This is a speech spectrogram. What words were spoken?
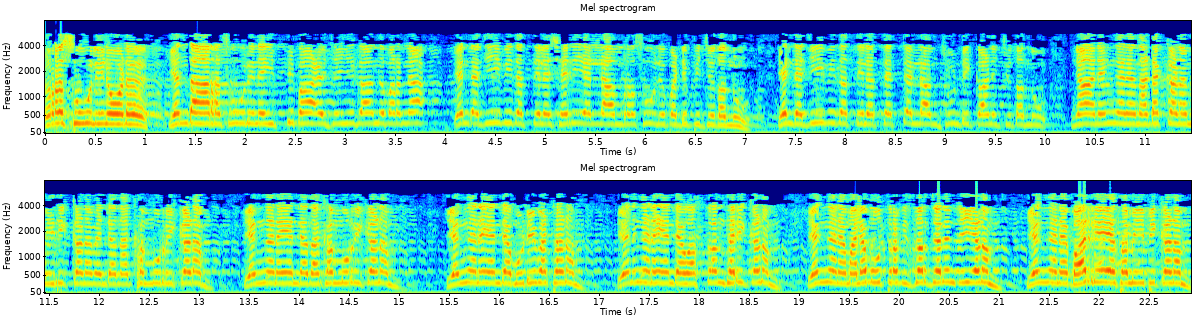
റസൂലിനോട് എന്താ റസൂലിനെ ഇത്തിബാഴ് ചെയ്യുക എന്ന് പറഞ്ഞ എന്റെ ജീവിതത്തിലെ ശരിയെല്ലാം റസൂൽ പഠിപ്പിച്ചു തന്നു. എന്റെ ജീവിതത്തിലെ തെറ്റെല്ലാം ചൂണ്ടിക്കാണിച്ചു തന്നു. ഞാൻ എങ്ങനെ നടക്കണം ഇരിക്കണം എന്റെ നഖം മുറിക്കണം? എങ്ങനെ എന്റെ നഖം മുറിക്കണം? എങ്ങനെ എന്റെ മുടി വെട്ടണം? എങ്ങനെ എന്റെ വസ്ത്രം ധരിക്കണം? എങ്ങനെ മലമൂത്ര വിസർജനം ചെയ്യണം? എങ്ങനെ ഭാര്യയെ സമീപിക്കണം?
